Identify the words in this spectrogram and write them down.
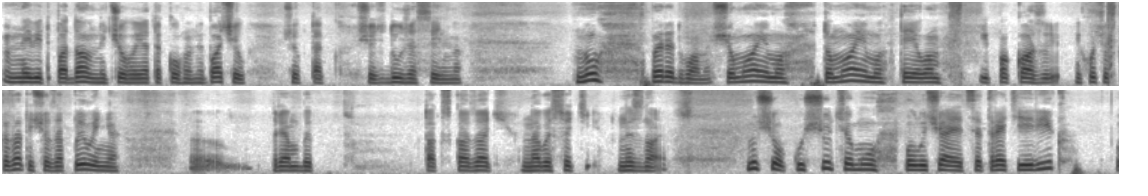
не відпадав, нічого я такого не бачив, щоб так щось дуже сильно. Ну, перед вами, що маємо, то маємо, те я вам і показую. І хочу сказати, що запилення, е, прям би, так сказати, на висоті. Не знаю. Ну що, кущу цьому виходить третій рік. Е,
